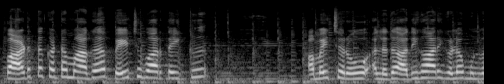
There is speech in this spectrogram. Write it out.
இப்ப அடுத்த கட்டமாக பேச்சுவார்த்தைக்கு அமைச்சரோ அல்லது அதிகாரிகளோ முன்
